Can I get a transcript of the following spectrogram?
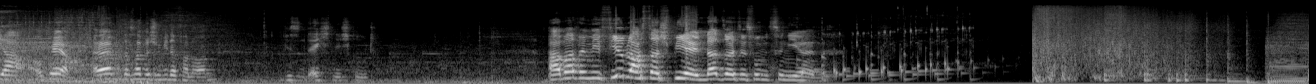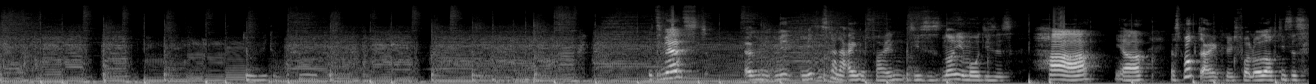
Ja, okay. Ähm, das haben wir schon wieder verloren. Wir sind echt nicht gut. Aber wenn wir vier Blaster spielen, dann sollte es funktionieren. Jetzt im Ernst, ähm, mir, mir, ist gerade eingefallen, dieses neue Mode, dieses H, ja, das bockt eigentlich voll. Oder auch dieses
